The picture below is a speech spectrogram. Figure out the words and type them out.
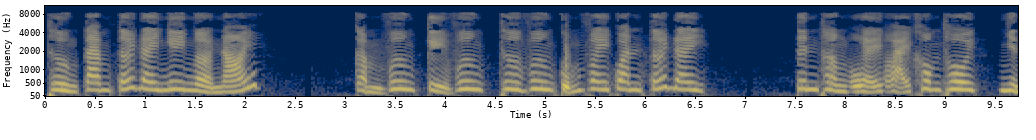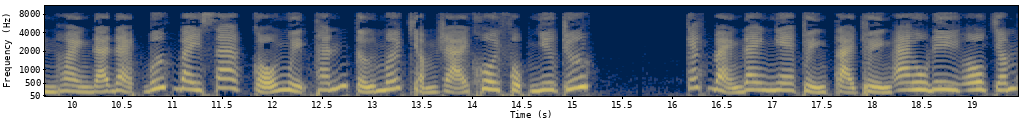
Thường Tam tới đây nghi ngờ nói. Cầm vương, kỳ vương, thư vương cũng vây quanh tới đây. Tinh thần uể oải không thôi, nhìn hoàng đã đạt bước bay xa, cổ nguyệt thánh tử mới chậm rãi khôi phục như trước. Các bạn đang nghe truyện tại truyện audio.fiz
